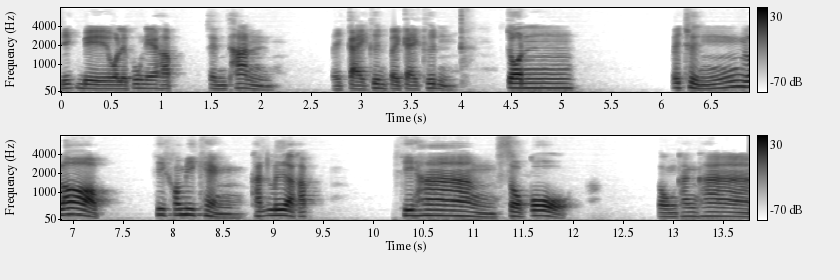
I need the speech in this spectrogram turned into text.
บิ๊กเบลอะไรพวกนี้ครับเซนทันไปไกลขึ้นไปไกลขึ้น จนไปถึงรอบที่เขามีแข่งคัดเลือกครับ ที่ห้างโซโก้ ตรงข้าง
